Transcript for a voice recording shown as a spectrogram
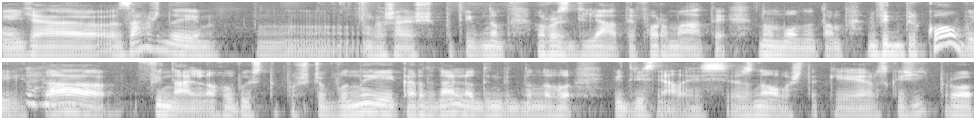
я завжди. Вважаю, що потрібно розділяти формати, ну, умовно, там відбірковий та фінального виступу, щоб вони кардинально один від одного відрізнялись. Знову ж таки, розкажіть про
